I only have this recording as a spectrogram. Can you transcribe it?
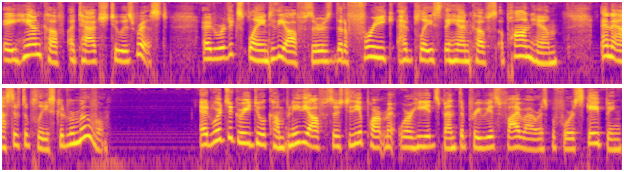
a handcuff attached to his wrist. Edwards explained to the officers that a freak had placed the handcuffs upon him and asked if the police could remove them. Edwards agreed to accompany the officers to the apartment where he had spent the previous five hours before escaping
